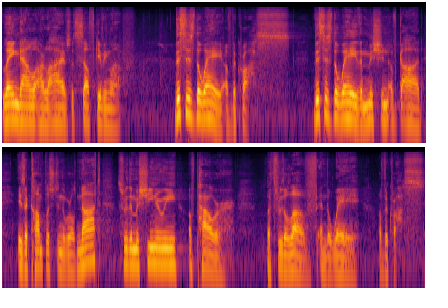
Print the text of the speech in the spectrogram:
laying down our lives with self giving love. This is the way of the cross. This is the way the mission of God is accomplished in the world, not through the machinery of power, but through the love and the way of the cross.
